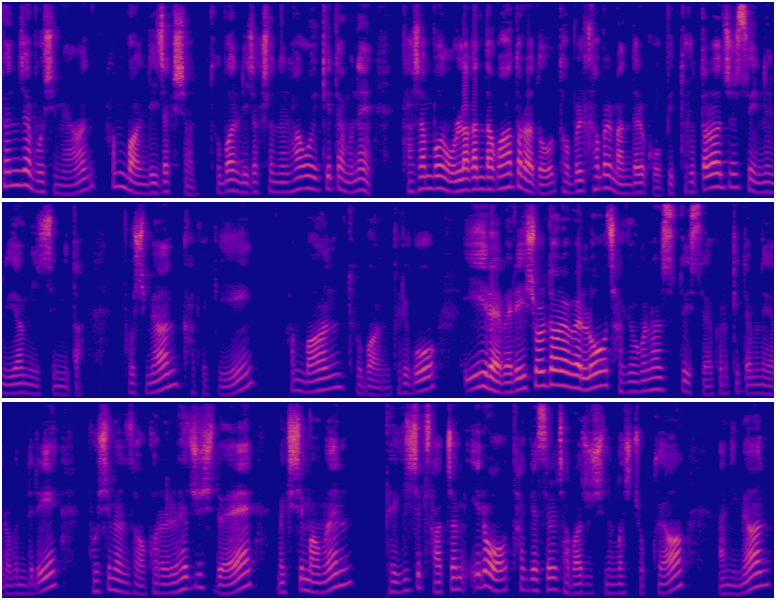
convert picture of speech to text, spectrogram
현재 보시면 한 번 rejection, 두 번 rejection을 하고 있기 때문에 다시 한번 올라간다고 하더라도 double top을 만들고 밑으로 떨어질 수 있는 위험이 있습니다. 보시면 가격이 한 번, 두 번, 그리고 이 레벨이 shoulder 레벨로 작용을 할 수도 있어요. 그렇기 때문에 여러분들이 보시면서 거래를 해주시되 maximum은 124.15 타겟을 잡아주시는 것이 좋고요. 아니면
